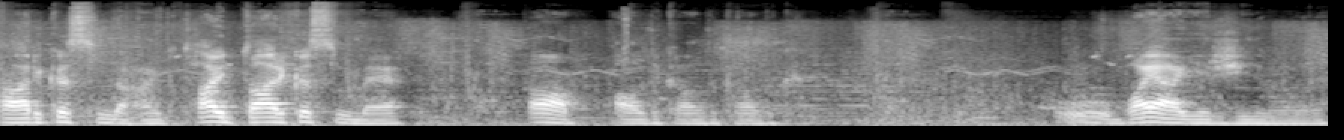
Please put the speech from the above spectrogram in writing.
Harikasın be Haydut. Haydut harikasın be. Tamam aldık aldık aldık. Oo, bayağı gericiydi bu arada.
